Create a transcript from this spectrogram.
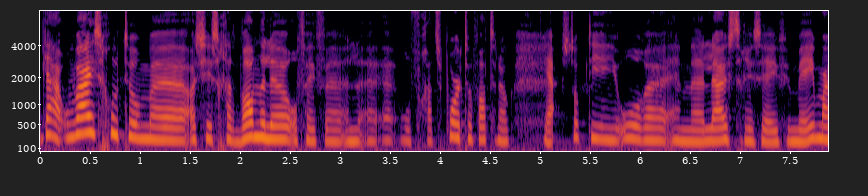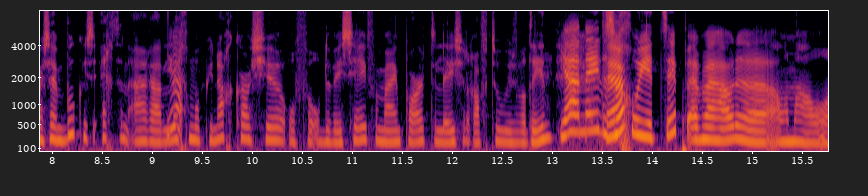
Ja. onwijs goed om als je eens gaat wandelen of even een, of gaat sporten of wat dan ook. Ja. Stop die in je oren en luister eens even mee. Maar zijn boek is echt een aanrader. Leg hem op je nachtkastje of op de wc van mijn part. Dan lees je er af en toe eens wat in. Ja, nee, dat is een goede tip. En wij houden allemaal...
